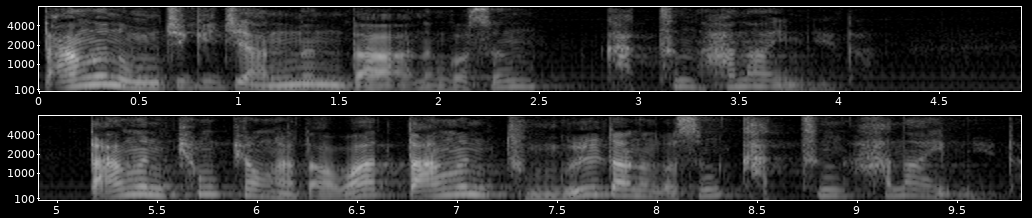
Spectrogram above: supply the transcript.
땅은 움직이지 않는다는 것은 같은 하나입니다. 땅은 평평하다와 땅은 둥글다는 것은 같은 하나입니다.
